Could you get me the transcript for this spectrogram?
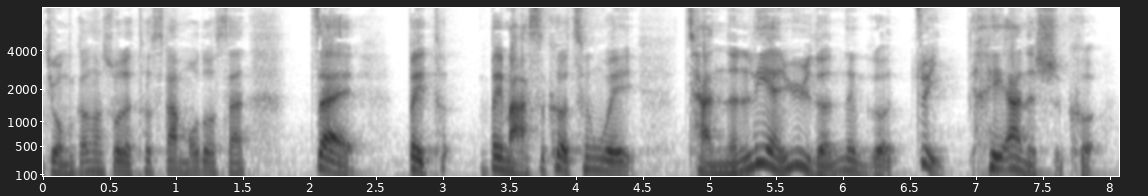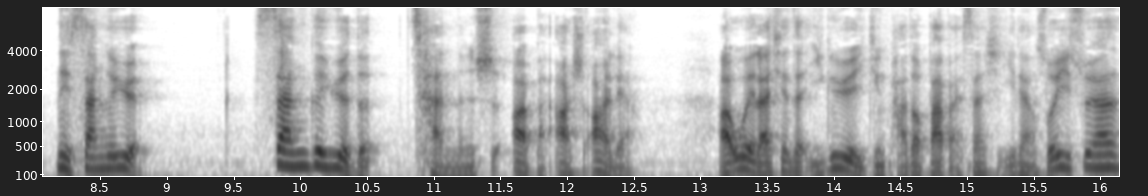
就我们刚刚说的特斯拉 Model 三，在被特被马斯克称为产能炼狱的那个最黑暗的时刻，那三个月，三个月的产能是二百二十二辆，而未来现在一个月已经爬到八百三十一辆，所以虽然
